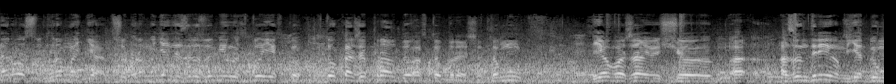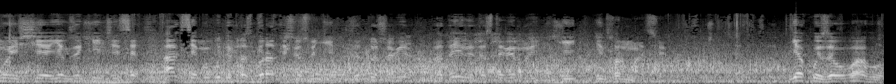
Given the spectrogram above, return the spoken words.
на розсуд громадян, щоб громадяни зрозуміли, хто є хто, хто каже правду, а хто бреше. Тому я вважаю, що а, а з Андрієм, я думаю, ще як закінчиться акція, ми будемо розбиратися у суді за те, що він надає недостовірну інформацію. Дякую за увагу.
